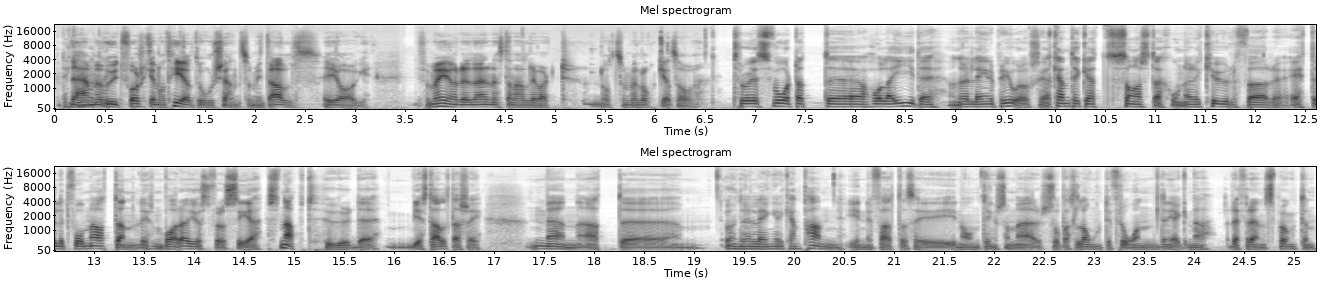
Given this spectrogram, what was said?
Det, kan här med att utforska något helt okänt som inte alls är jag. För mig har det där nästan aldrig varit något som jag lockats av. tror det är svårt att eh, hålla i det under en längre period också. Jag kan tycka att sådana situationer är kul för ett eller två möten, liksom bara just för att se snabbt hur det gestaltar sig. Men att eh, under en längre kampanj innefatta sig i någonting som är så pass långt ifrån den egna referenspunkten.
